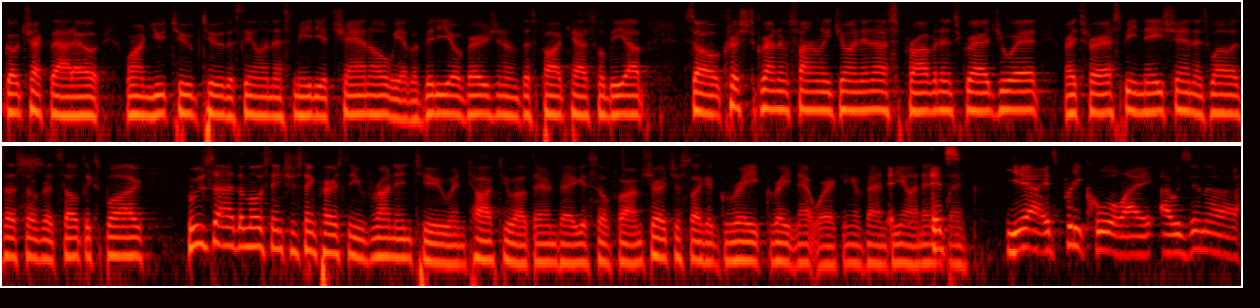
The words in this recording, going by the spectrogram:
go check that out. We're on YouTube too, the CLNS Media channel. We have a video version of this podcast will be up. So Chris Grenham's finally joining us, Providence graduate, writes for SB Nation as well as us over at Celtics Blog. Who's uh, the most interesting person you've run into and talked to out there in Vegas so far? I'm sure it's just like a great, great networking event beyond anything. It's, yeah, it's pretty cool. I, I was in a,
